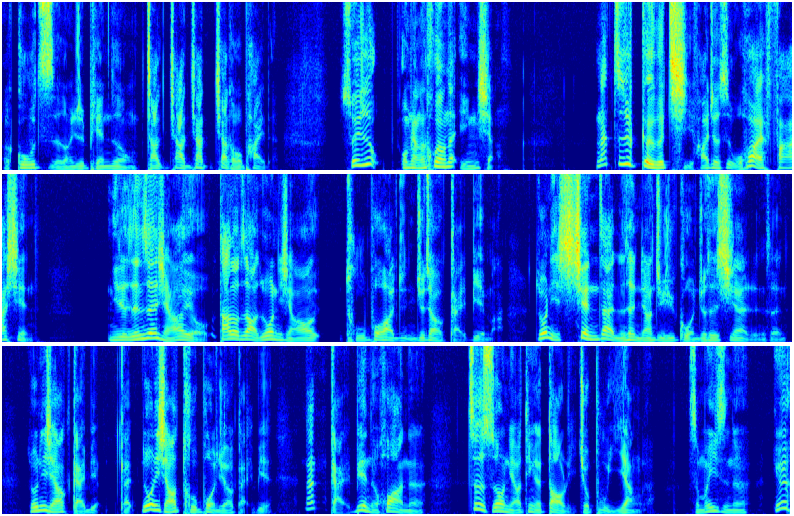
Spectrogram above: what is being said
呃估值的东西，就是偏这种价价价价投派的。所以就我们两个互相在影响，那这就各有个启发，就是我后来发现，你的人生想要有，大家都知道，如果你想要。突破的话，就你就叫改变嘛。如果你现在人生你这样继续过，你就是现在人生。如果你想要改变，改，如果你想要突破，你就要改变。那改变的话呢，这时候你要听的道理就不一样了。什么意思呢？因为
